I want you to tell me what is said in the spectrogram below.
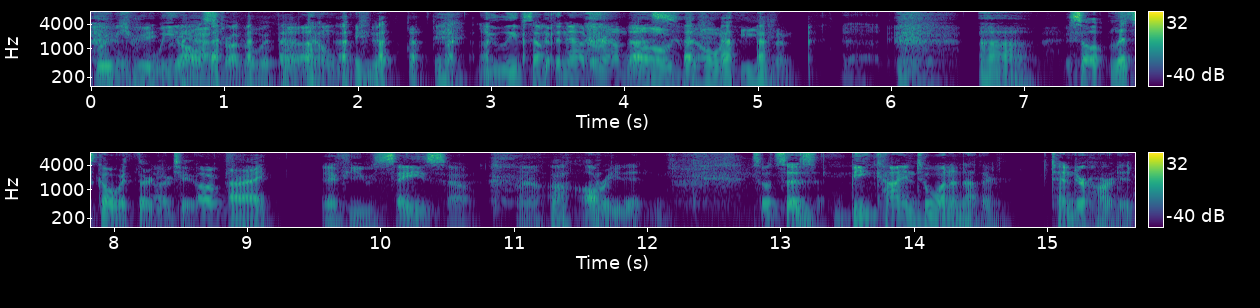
I mean, we all struggle with that, don't we? you leave something out around us. Oh, don't even. So let's go with 32. Okay. All right. If you say so. Well, I'll- I'll read it. So it says, Be kind to one another, tender-hearted,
